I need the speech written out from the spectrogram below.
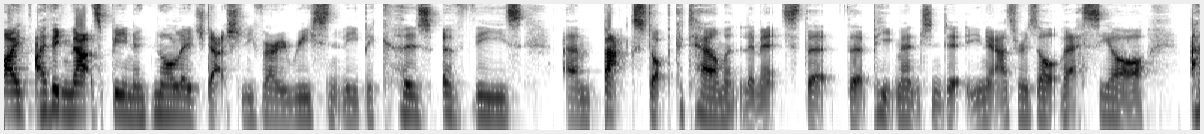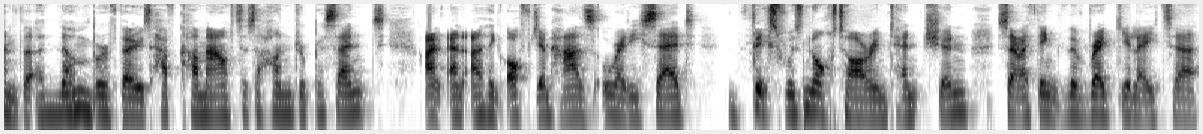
I, I, think that's been acknowledged actually very recently because of these um, backstop curtailment limits that, that Pete mentioned, you know, as a result of SCR, and that a number of those have come out at 100%. And, and I think Ofgem has already said this was not our intention. So I think the regulator,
